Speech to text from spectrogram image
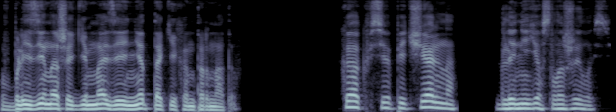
вблизи нашей гимназии нет таких интернатов. Как все печально для нее сложилось.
